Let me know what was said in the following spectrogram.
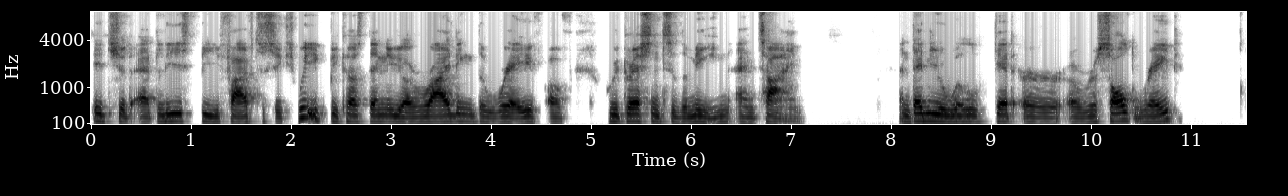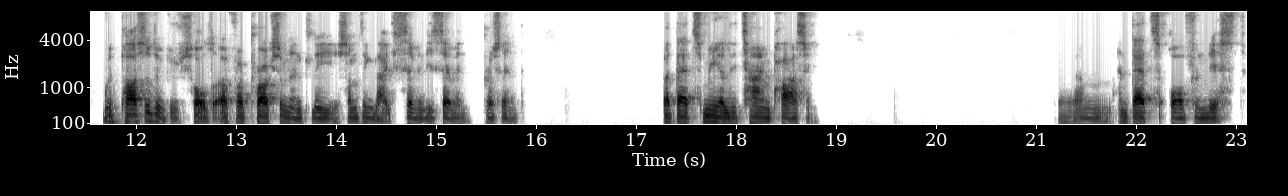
it should at least be five to six weeks because then you're riding the wave of regression to the mean and time and then you will get a, a result rate with positive result of approximately something like 77%. But that's merely time passing. um, and that's often missed.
